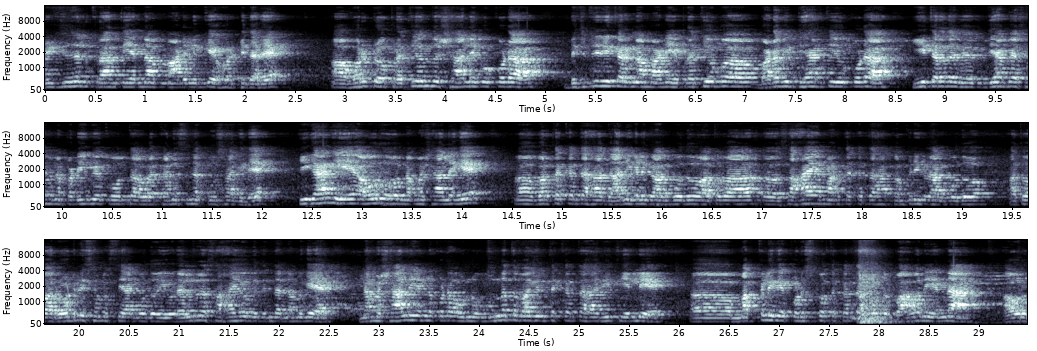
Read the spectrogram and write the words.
ಡಿಜಿಟಲ್ ಕ್ರಾಂತಿಯನ್ನು ಮಾಡಲಿಕ್ಕೆ ಹೊರಟಿದ್ದಾರೆ. ಹೊರಟು ಪ್ರತಿಯೊಂದು ಶಾಲೆಗೂ ಕೂಡ ಡಿಜಿಟಲೀಕರಣ ಮಾಡಿ ಪ್ರತಿಯೊಬ್ಬ ಬಡ ವಿದ್ಯಾರ್ಥಿಯೂ ಕೂಡ ಈ ಥರದ ವಿದ್ಯಾಭ್ಯಾಸವನ್ನು ಪಡೆಯಬೇಕು ಅಂತ ಅವರ ಕನಸಿನ ಕೂಸಾಗಿದೆ. ಹೀಗಾಗಿ ಅವರು ನಮ್ಮ ಶಾಲೆಗೆ ಬರ್ತಕ್ಕಂತಹ ದಾನಿಗಳಿಗಾಗ್ಬೋದು ಅಥವಾ ಸಹಾಯ ಮಾಡ್ತಕ್ಕಂತಹ ಕಂಪ್ನಿಗಳಾಗ್ಬೋದು ಅಥವಾ ರೋಟರಿ ಸಂಸ್ಥೆ ಆಗ್ಬೋದು, ಇವರೆಲ್ಲರ ಸಹಯೋಗದಿಂದ ನಮಗೆ ನಮ್ಮ ಶಾಲೆಯನ್ನು ಕೂಡ ಒಂದು ಉನ್ನತವಾಗಿರ್ತಕ್ಕಂತಹ ರೀತಿಯಲ್ಲಿ ಮಕ್ಕಳಿಗೆ ಕೊಡಿಸ್ಕೊತಕ್ಕಂತಹ ಒಂದು ಭಾವನೆಯನ್ನು ಅವರು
